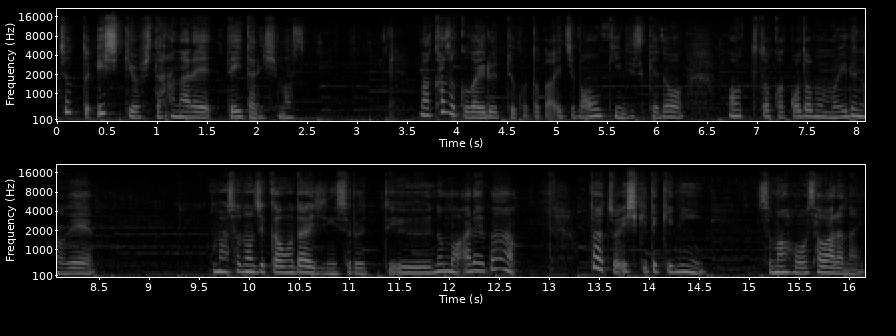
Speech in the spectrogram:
ちょっと意識をして離れていたりします。まあ、家族がいるっていうことが一番大きいんですけど、まあ、夫とか子供もいるのでまあ、その時間を大事にするっていうのもあればあとはちょ意識的にスマホを触らない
